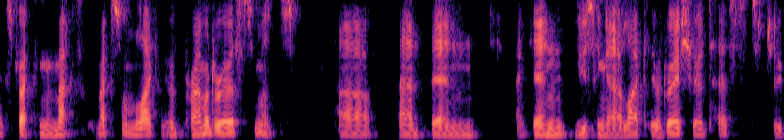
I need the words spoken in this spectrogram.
extracting the max, maximum likelihood parameter estimates, uh, and then again using a likelihood ratio test to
